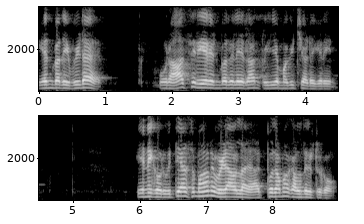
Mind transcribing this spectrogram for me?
என்பதை விட ஒரு ஆசிரியர் என்பதிலே தான் பெரிய மகிழ்ச்சி அடைகிறேன். இன்றைக்கி ஒரு வித்தியாசமான விழாவில் அற்புதமாக கலந்துக்கிட்டு இருக்கோம்.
